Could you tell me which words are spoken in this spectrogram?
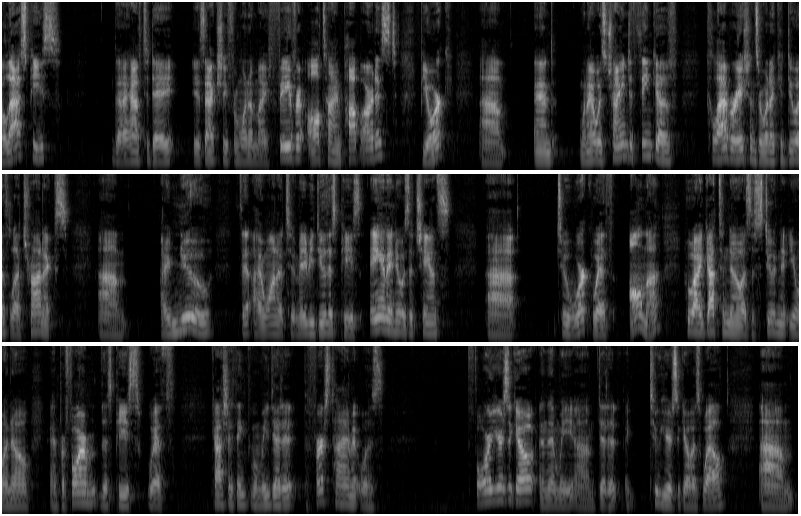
the last piece that I have today is actually from one of my favorite all-time pop artists, Bjork. Um, and when I was trying to think of collaborations or what I could do with electronics, um, I knew that I wanted to maybe do this piece, and I knew it was a chance uh, to work with Alma, who I got to know as a student at UNO, and perform this piece with, gosh, I think when we did it the first time, it was four years ago, and then we um, did it uh, two years ago as well. Um,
